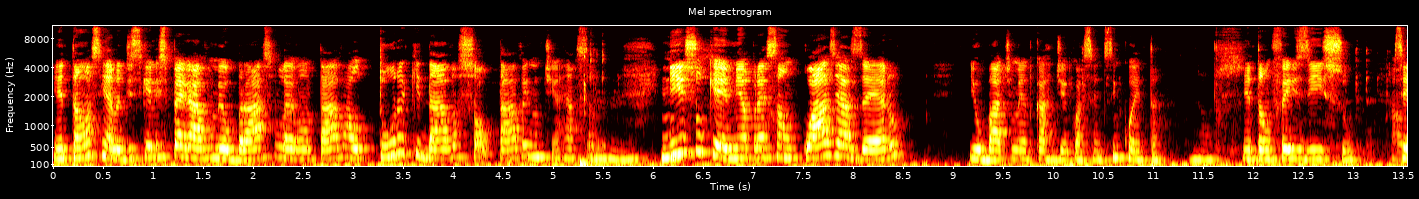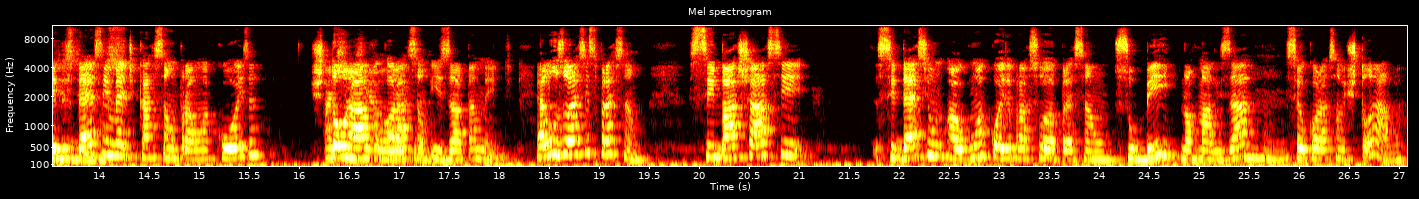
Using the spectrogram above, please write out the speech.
Então, assim, ela disse que eles pegavam o meu braço, levantavam, a altura que dava, soltava e não tinha reação. Uhum. Nisso o quê? Minha pressão quase a zero e o batimento cardíaco a 150. Nossa. Então fez isso. Se eles dessem medicação para uma coisa, estourava o coração. outra. Exatamente. Ela usou essa expressão. Se baixasse, se desse um- alguma coisa para sua pressão subir, normalizar, Uhum. seu coração estourava.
